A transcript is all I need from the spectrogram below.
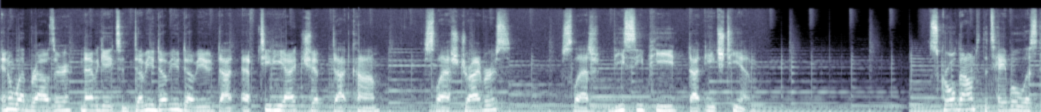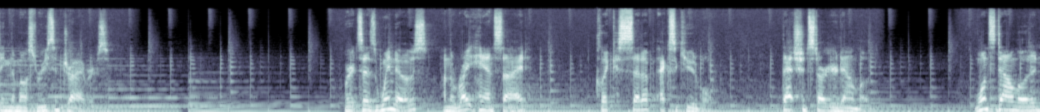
In a web browser, navigate to www.ftdichip.com slash drivers slash vcp.htm. Scroll down to the table listing the most recent drivers. Where it says Windows, on the right hand side, click Setup Executable. That should start your download. Once downloaded,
